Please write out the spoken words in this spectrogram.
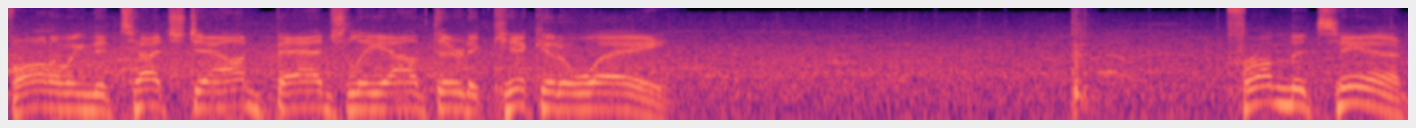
Following the touchdown, Badgley out there to kick it away. From the 10.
